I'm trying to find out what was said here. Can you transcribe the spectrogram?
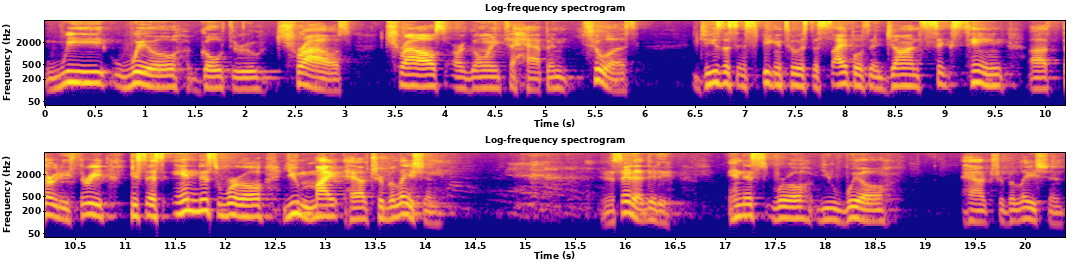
we will go through trials. Trials are going to happen to us. Jesus, in speaking to his disciples in John 16 uh, 33, he says, In this world you might have tribulation. He didn't say that, did he? in this world you will have tribulation.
